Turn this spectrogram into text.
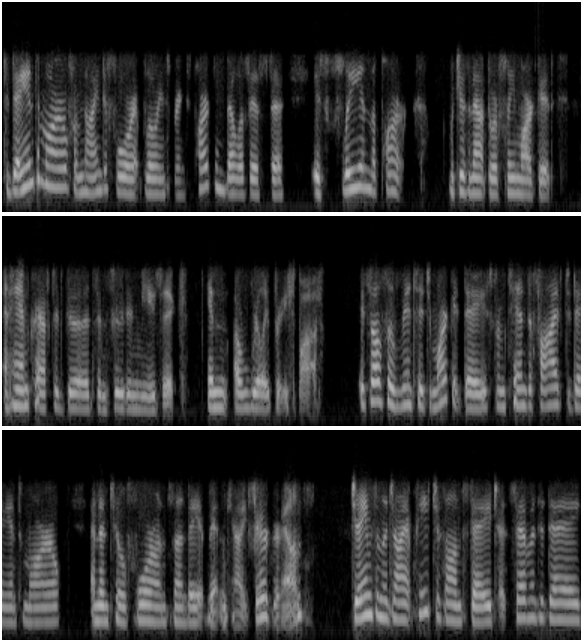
Today and tomorrow from 9 to 4 at Blowing Springs Park in Bella Vista is Flea in the Park, which is an outdoor flea market and handcrafted goods and food and music in a really pretty spot. It's also Vintage Market Days from 10 to 5 today and tomorrow, and until 4 on Sunday at Benton County Fairgrounds. James and the Giant Peach is on stage at 7 today,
